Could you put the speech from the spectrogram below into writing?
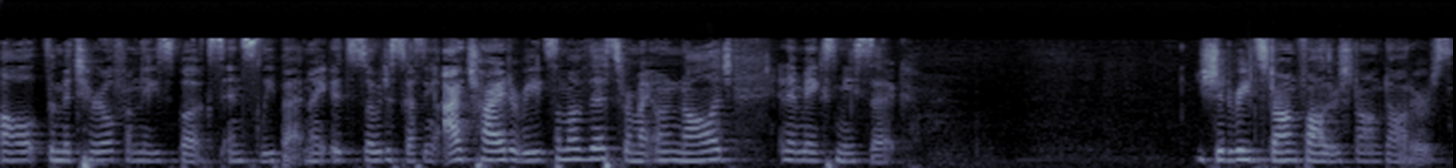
all the material from these books and sleep at night. It's so disgusting. I try to read some of this for my own knowledge, and it makes me sick. You should read Strong Fathers, Strong Daughters.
